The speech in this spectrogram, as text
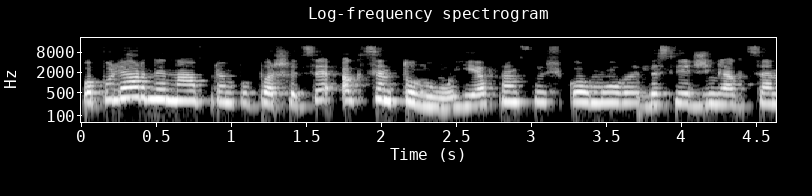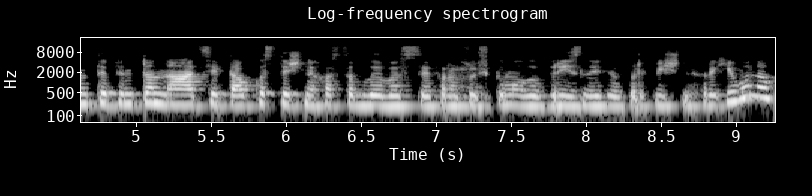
Популярний напрям, по-перше, це акцентологія французької мови, дослідження акцентів інтонацій та акустичних особливостей французької мови в різних географічних регіонах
